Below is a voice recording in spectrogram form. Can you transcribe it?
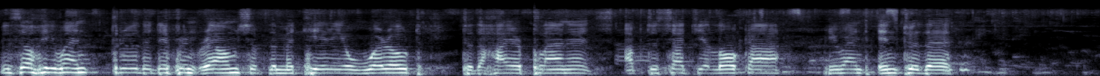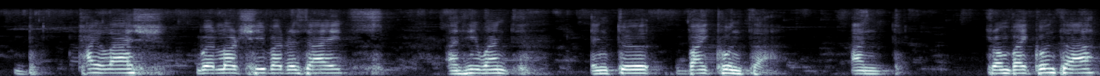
And so he went through the different realms of the material world to the higher planets, up to Satyaloka. He went into the Kailash, where Lord Shiva resides, and he went into Vaikuntha. And from Vaikuntha,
